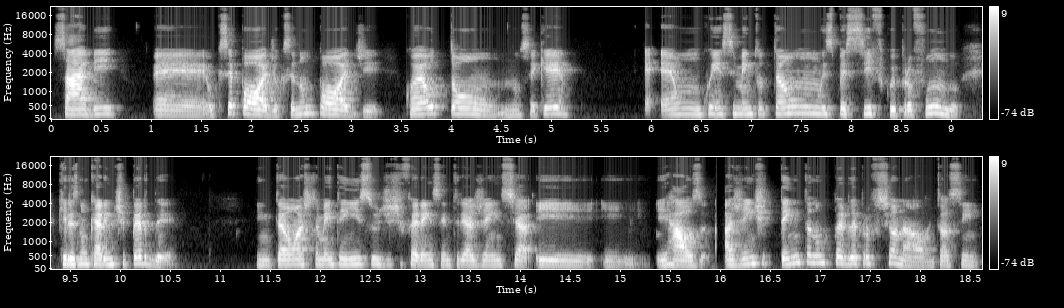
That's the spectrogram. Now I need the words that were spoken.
sabe é, o que você pode, o que você não pode, qual é o tom, não sei o quê é, é um conhecimento tão específico e profundo que eles não querem te perder. Então, acho que também tem isso de diferença entre agência e, e, e house. A gente tenta não perder profissional. Então, assim,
